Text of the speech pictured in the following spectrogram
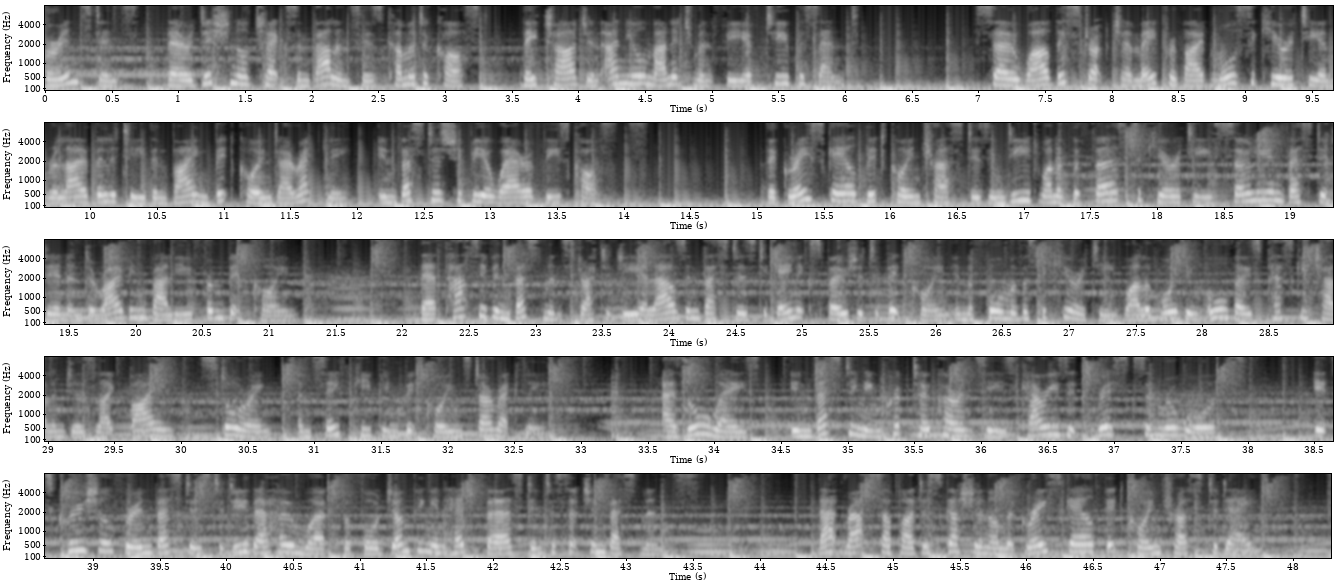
For instance, their additional checks and balances come at a cost, they charge an annual management fee of 2%. So while this structure may provide more security and reliability than buying Bitcoin directly, investors should be aware of these costs. The Grayscale Bitcoin Trust is indeed one of the first securities solely invested in and deriving value from Bitcoin. Their passive investment strategy allows investors to gain exposure to Bitcoin in the form of a security while avoiding all those pesky challenges like buying, storing, and safekeeping Bitcoins directly. As always, investing in cryptocurrencies carries its risks and rewards. It's crucial for investors to do their homework before jumping in headfirst into such investments. That wraps up our discussion on the Grayscale Bitcoin Trust today.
